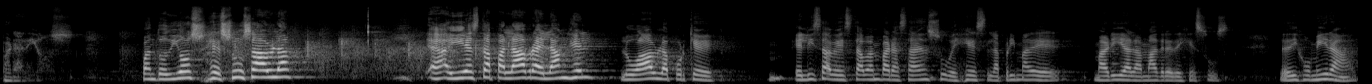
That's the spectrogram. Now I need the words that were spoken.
para Dios. Cuando Dios Jesús habla, ahí esta palabra, el ángel lo habla porque Elizabeth estaba embarazada en su vejez, la prima de María, la madre de Jesús. Le dijo, mira,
